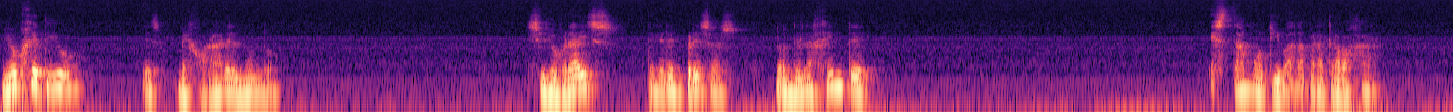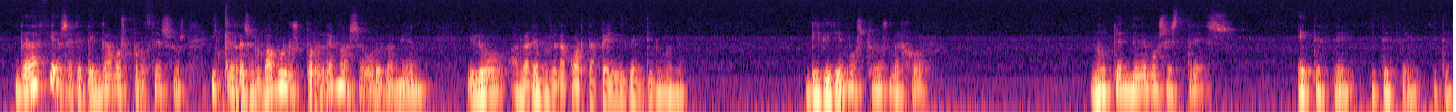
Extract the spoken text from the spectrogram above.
mi objetivo es mejorar el mundo. Si lográis tener empresas donde la gente está motivada para trabajar, gracias a que tengamos procesos y que resolvamos los problemas, seguro también. Y luego hablaremos de la cuarta P del 29. Viviremos todos mejor. No tendremos estrés, etc, etc, etc.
